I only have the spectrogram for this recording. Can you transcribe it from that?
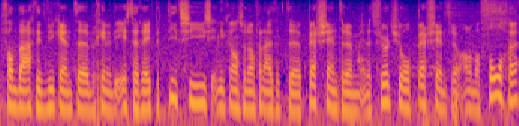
vandaag, dit weekend, eh, beginnen de eerste repetities. En die kan ze dan vanuit het eh, perscentrum en het virtual perscentrum allemaal volgen.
